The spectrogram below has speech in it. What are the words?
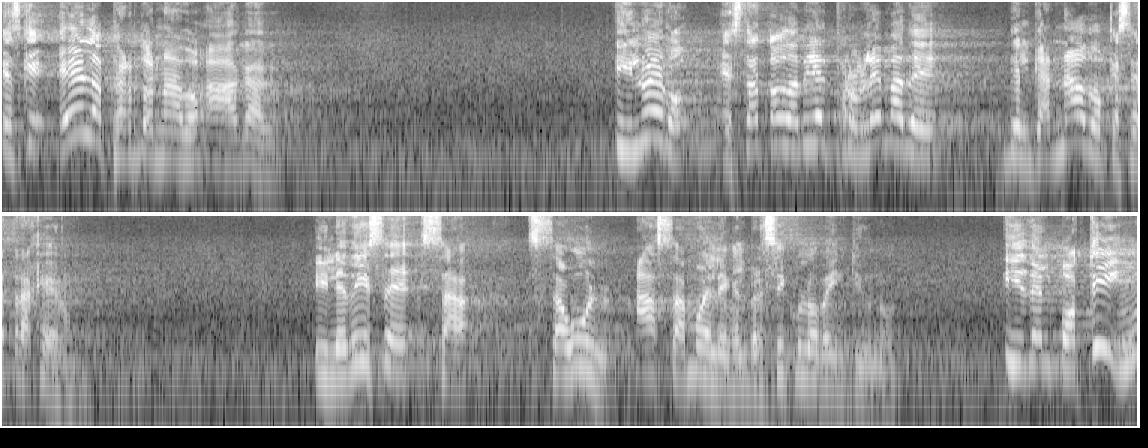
es que Él ha perdonado a Agag. Y luego está todavía el problema de, del ganado que se trajeron. Y le dice Saúl a Samuel en el versículo 21. Y del botín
